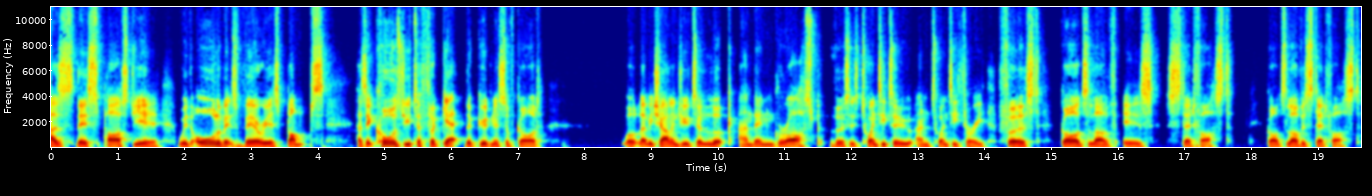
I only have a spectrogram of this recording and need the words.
has this past year with all of its various bumps has it caused you to forget the goodness of God? Well, let me challenge you to look and then grasp verses 22 and 23. First, God's love is steadfast. God's love is steadfast.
